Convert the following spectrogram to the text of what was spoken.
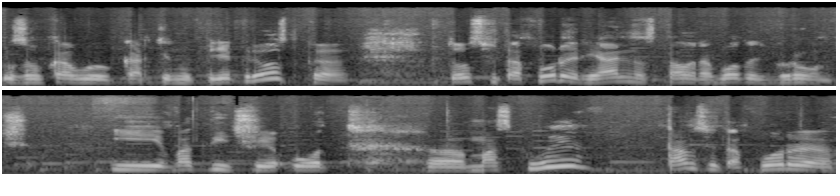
звуковую картину перекрестка, то светофоры реально стал работать громче. И в отличие от э, Москвы, там светофоры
